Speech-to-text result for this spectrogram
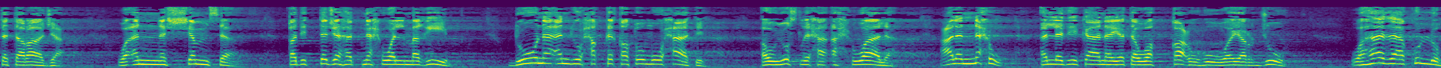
تتراجع وأن الشمس قد اتجهت نحو المغيب دون أن يحقق طموحاته. أو يصلح أحواله على النحو الذي كان يتوقعه ويرجوه. وهذا كله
